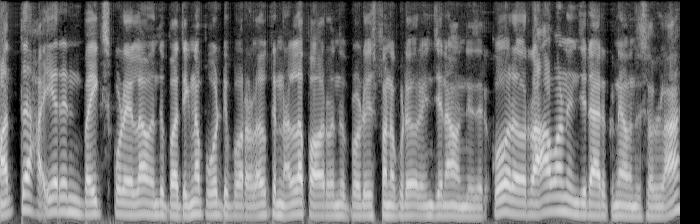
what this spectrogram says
மற்ற ஹையர் அண்ட் பைக்ஸ் கூட எல்லாம் வந்து பார்த்திங்கன்னா போட்டி போகிற அளவுக்கு நல்ல பவர் வந்து ப்ரொடியூஸ் பண்ணக்கூடிய ஒரு இன்ஜினாக வந்து இது இருக்கும். ஒரு ராவான இன்ஜினாக இருக்குன்னு வந்து சொல்லலாம்.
